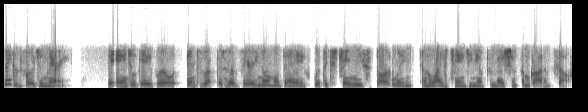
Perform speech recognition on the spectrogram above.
Think of Virgin Mary. The angel Gabriel interrupted her very normal day with extremely startling and life changing information from God Himself.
